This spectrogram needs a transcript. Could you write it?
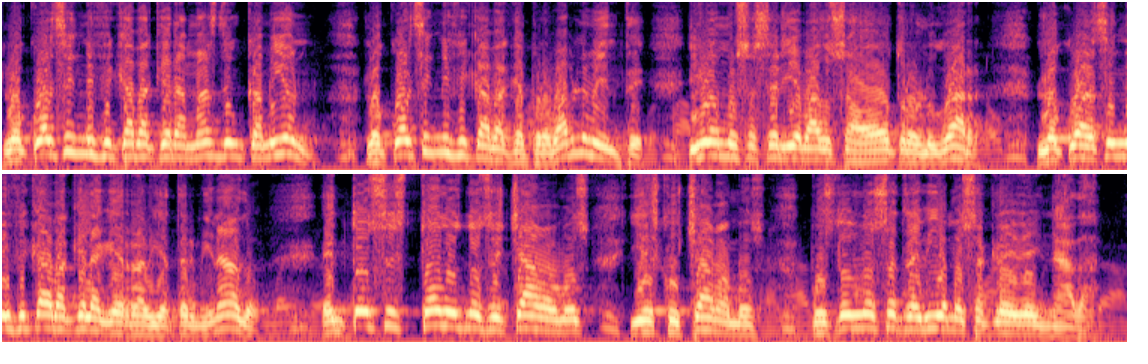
lo cual significaba que era más de un camión, lo cual significaba que probablemente íbamos a ser llevados a otro lugar, lo cual significaba que la guerra había terminado. Entonces todos nos echábamos y escuchábamos, pues no nos atrevíamos a creer en nada.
